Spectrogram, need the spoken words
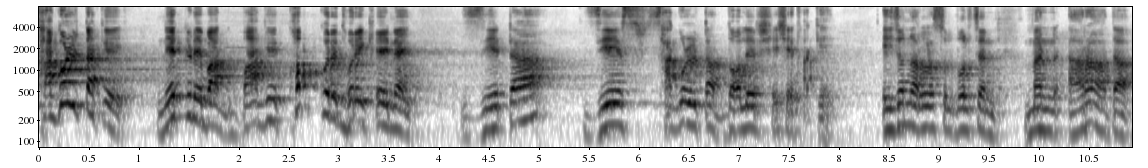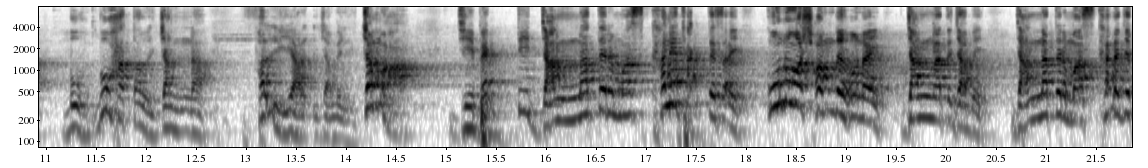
ছাগলটাকে নেকড়ে বাঘ বাঘে খপ করে ধরে খেয়ে নেয়, যেটা যে ছাগলটা দলের শেষে থাকে। এই জন্য আল্লাহ রসুল বলছেন, মান আরাদা বুহাতাল জান্না ফালিয়াল জামিল জামা যে ব্যক্তি জান্নাতের মাঝখানে থাকতে চায়, কোনো সন্দেহ নাই, জান্নাতে যাবে। জান্নাতের মাঝখানে যে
